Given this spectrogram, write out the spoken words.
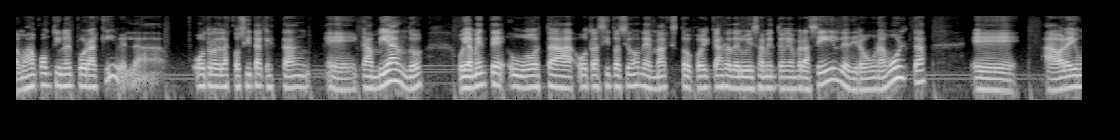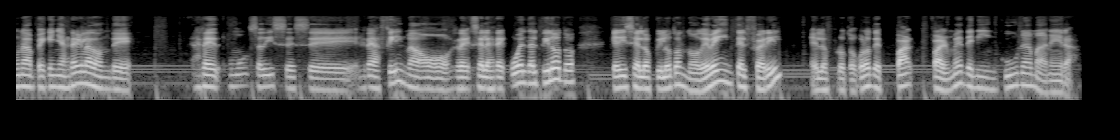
vamos a continuar por aquí, ¿verdad? Otra de las cositas que están eh, cambiando. Obviamente hubo esta otra situación donde Max tocó el carro de Lewis Hamilton en Brasil, le dieron una multa. Eh, ahora hay una pequeña regla donde, ¿cómo se dice? Se reafirma o se les recuerda al piloto que dice los pilotos no deben interferir en los protocolos de Park Farmer de ninguna manera.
